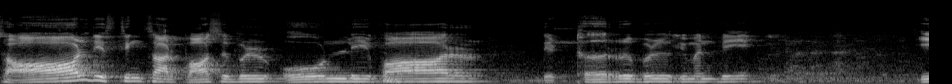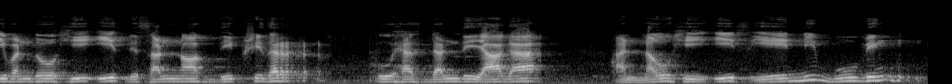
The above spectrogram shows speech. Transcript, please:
So all these things are possible only for the terrible human being. Even though he is the son of Dikshidhar, who has done the yaga, and now he eats any moving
